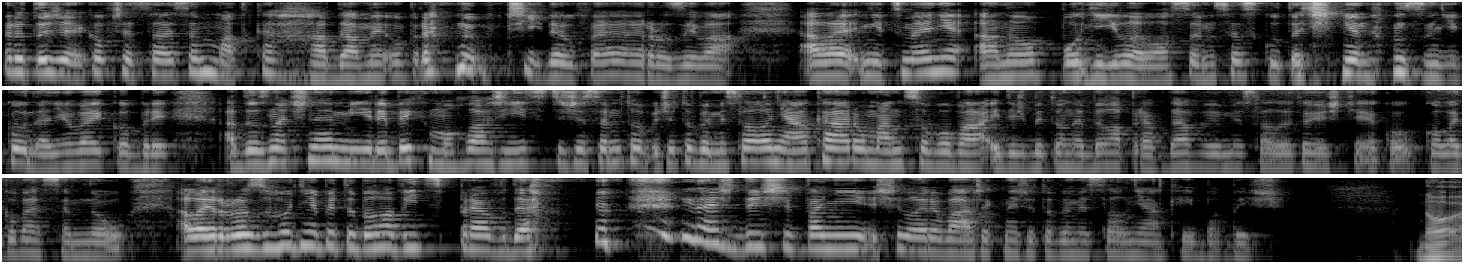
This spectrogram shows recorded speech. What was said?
protože jako představě jsem matka hada mi opravdu přijde úplně hrozivá. Ale nicméně ano, podílela jsem se skutečně na vzniku daňové kobry a do značné míry bych mohla říct, že, jsem to, že to vymyslela nějaká romancová, i když by to nebyla pravda, vymysleli to ještě jako kolegové se mnou, ale rozhodně by to byla víc pravda, než když paní Šilerová řekne, že to vymyslel nějaký babiš. No, uh,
